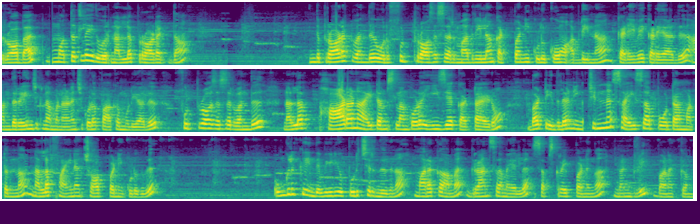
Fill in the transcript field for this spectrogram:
ட்ராபேக் மொத்தத்தில் இது ஒரு நல்ல ப்ராடக்ட் தான். இந்த ப்ராடக்ட் வந்து ஒரு ஃபுட் ப்ராசஸர் மாதிரிலாம் கட் பண்ணி கொடுக்கும் அப்படின்னா கிடையவே கிடையாது. அந்த ரேஞ்சுக்கு நம்ம நினச்சி கூட பார்க்க முடியாது. ஃபுட் ப்ராசஸர் வந்து நல்லா ஹார்டான ஐட்டம்ஸ்லாம் கூட ஈஸியாக கட் ஆகிடும் பட் இதில் நீங்கள் சின்ன சைஸாக போட்டால் மட்டும்தான் நல்லா ஃபைனாக சாப் பண்ணி கொடுக்குது. உங்களுக்கு இந்த வீடியோ பிடிச்சிருந்ததுன்னா மறக்காமல் கிராண்ட் சமையலில் சப்ஸ்கிரைப் பண்ணுங்கள் நன்றி வணக்கம்.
